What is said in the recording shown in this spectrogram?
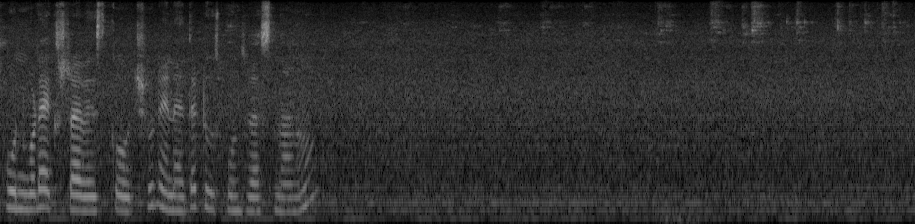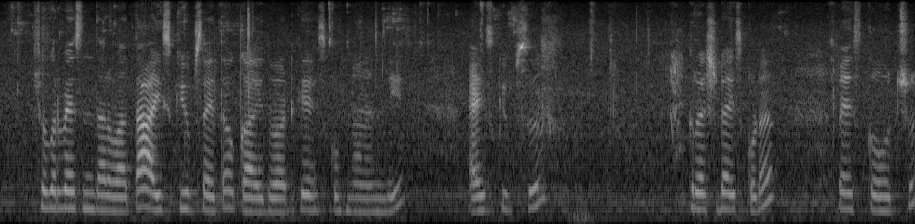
స్పూన్ కూడా ఎక్స్ట్రా వేసుకోవచ్చు. నేనైతే టూ స్పూన్స్ వేస్తున్నాను. షుగర్ వేసిన తర్వాత ఐస్ క్యూబ్స్ అయితే ఒక ఐదు వాటికి వేసుకుంటున్నానండి. ఐస్ క్యూబ్స్ క్రష్డ్ ఐస్ కూడా వేసుకోవచ్చు.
